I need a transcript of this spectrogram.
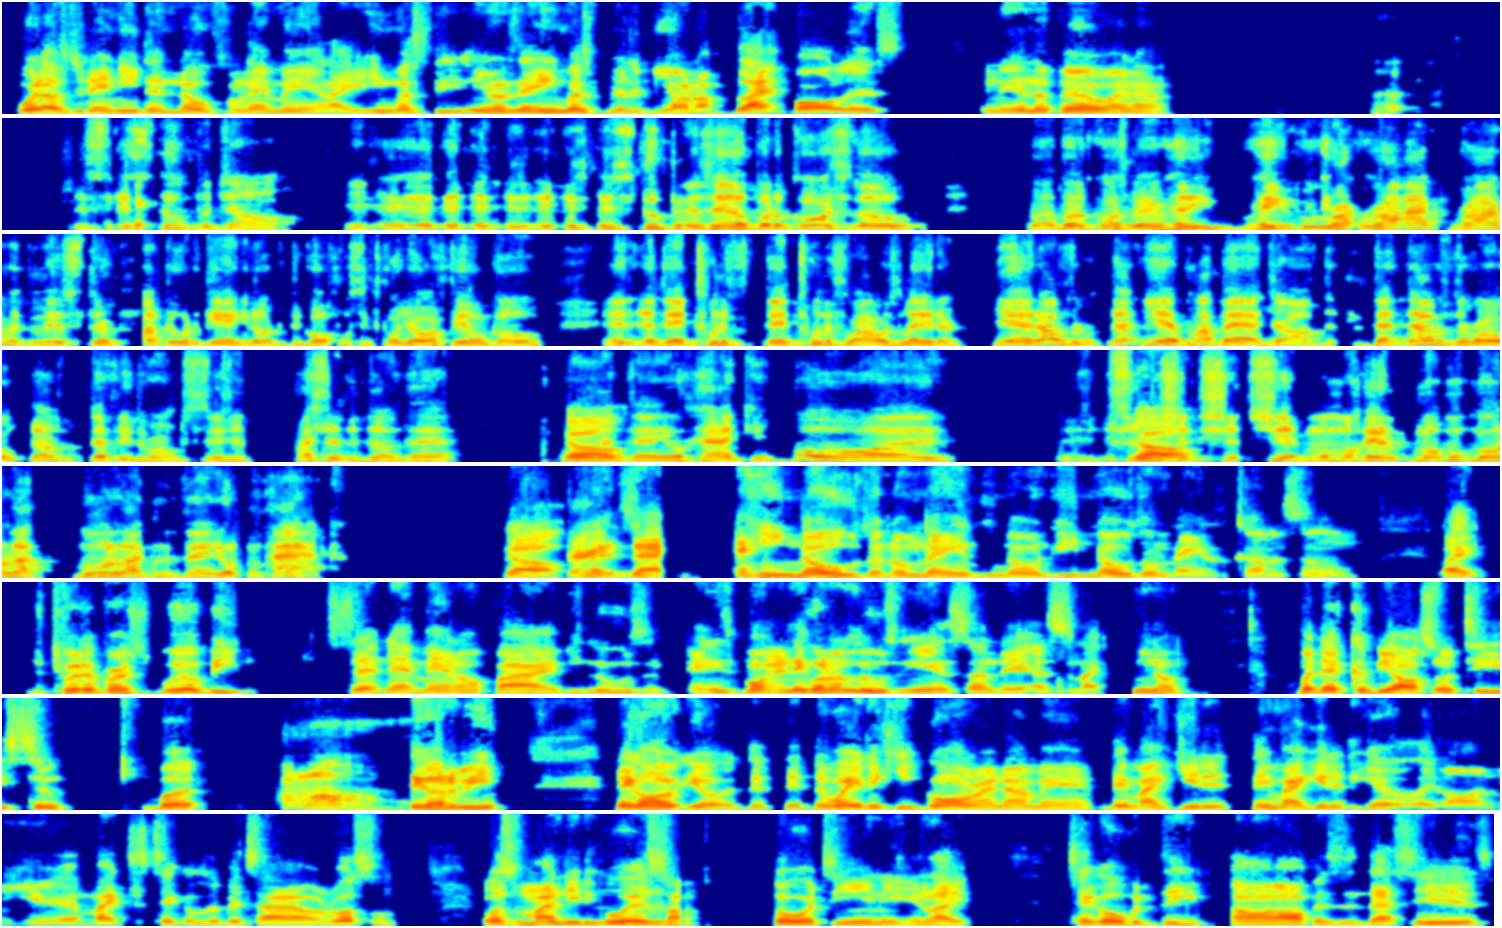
what else do they need to know from that man? Like he must be, you know, what I'm saying he must really be on a blackball list in the NFL right now. It's, it's stupid, y'all. It, it, it, it, it's stupid as hell. But of course, though, but, but of course, man, hey, hey, ride, ride with Mister. I'll do it again. You know, to go for a six-four yard field goal, and, and then twenty, then twenty-four hours later, yeah, that was that, yeah, my bad, y'all. That that was the wrong. That was definitely the wrong decision. I shouldn't have done that. Oh, Nathaniel Hackett, boy, shit, shit, shit, shit, more, more, more like more like Nathaniel Hack. No, exactly. And he knows that them names. You know, he knows those names are coming soon. Like the Twitterverse will be setting that man on fire if he losing, and he's born, and they're gonna lose again Sunday. That's like you know, but that could be also a tease too. But oh. they're gonna be, they're gonna yo the, the, the, way they keep going right now, man. They might get it. They might get it together later on in the year. It might just take a little bit of time. Russell, Russell might need to go mm-hmm. ahead some authority in it and like take over the deep on uh, offense if that's his,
